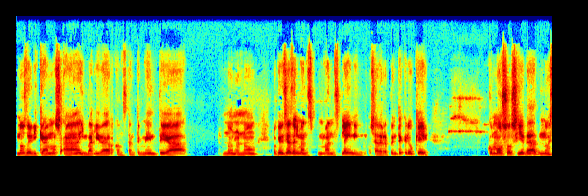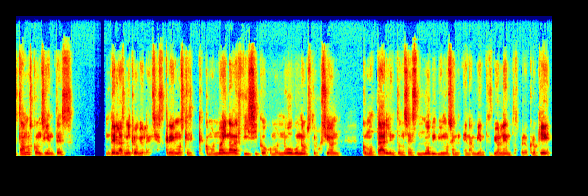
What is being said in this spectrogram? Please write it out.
nos dedicamos a invalidar constantemente, a no, no, no. Lo que decías del mansplaining, o sea, de repente creo que como sociedad no estamos conscientes de las microviolencias. Creemos que, como no hay nada físico, como no hubo una obstrucción como tal, entonces no vivimos en, en ambientes violentos, pero creo que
